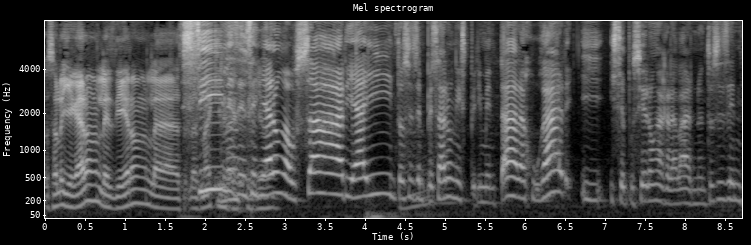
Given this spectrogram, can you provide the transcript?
solo llegaron, les dieron las, las Sí, máquinas. les enseñaron a usar y ahí entonces empezaron a experimentar, a jugar y, y se pusieron a grabar, ¿no? Entonces, en,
